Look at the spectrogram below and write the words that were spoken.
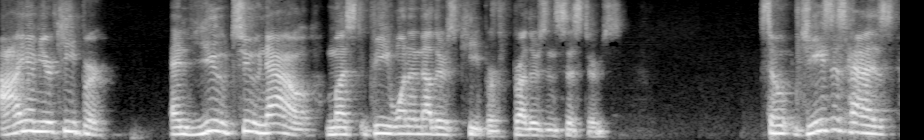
I am your keeper, and you too now must be one another's keeper, brothers and sisters. So Jesus has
